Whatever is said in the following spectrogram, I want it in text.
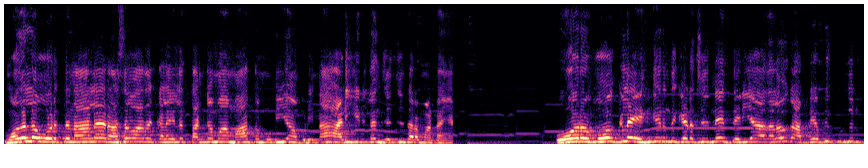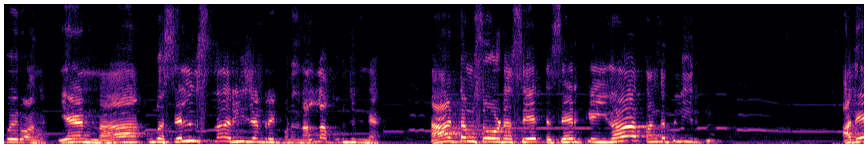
முதல்ல ஒருத்தனால ரசவாத கலையில தங்கமா மாத்த முடியும் அப்படின்னா அடிக்கடி தான் செஞ்சு தர மாட்டாங்க போற போக்குல எங்க இருந்து கிடைச்சதுன்னே தெரியாத அளவுக்கு அப்படி அப்படி கொடுத்துட்டு போயிருவாங்க. ஏன்னா உங்க செல்ஸ் தான் ரீஜெனரேட் பண்ணுது. நல்லா புரிஞ்சுக்குங்க. ஆட்டம்ஸோட சேர்க்கை தான் தங்கத்திலயும் இருக்கு. அதே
